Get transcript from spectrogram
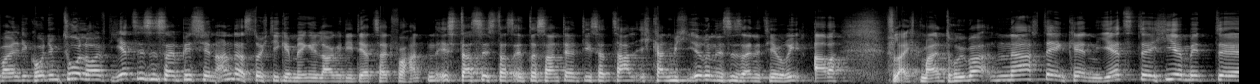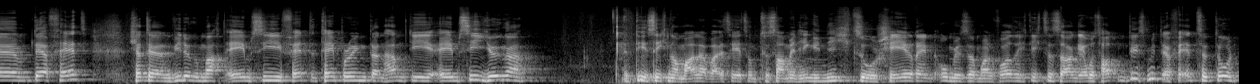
weil die Konjunktur läuft. Jetzt ist es ein bisschen anders durch die Gemengelage, die derzeit vorhanden ist. Das ist das Interessante an dieser Zahl. Ich kann mich irren, es ist eine Theorie, aber vielleicht mal drüber nachdenken. Jetzt äh, hier mit äh, der FED. Ich hatte ja ein Video gemacht, AMC, FED Tapering, dann haben die AMC-Jünger die sich normalerweise jetzt um Zusammenhänge nicht so scheren, um es einmal vorsichtig zu sagen, ja, was hat denn das mit der Fed zu tun?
